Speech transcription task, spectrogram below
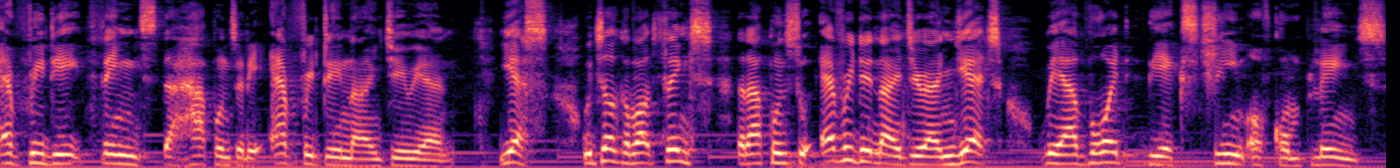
Everyday things that happen to the everyday Nigerian. Yes, we talk about things that happens to everyday Nigerian, yet we avoid the extreme of complaints.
